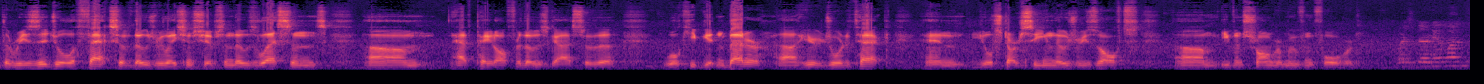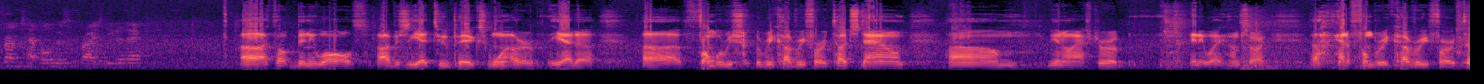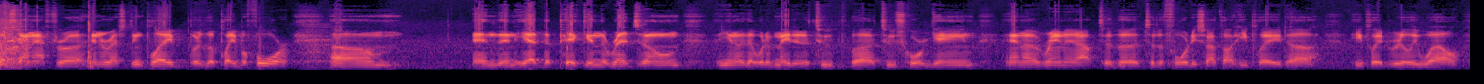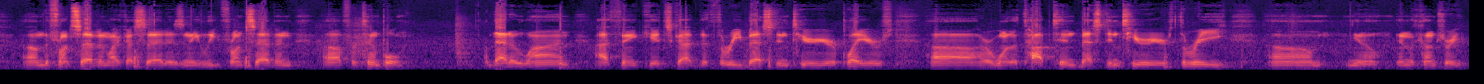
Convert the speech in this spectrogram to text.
the residual effects of those relationships and those lessons um, have paid off for those guys. So the, we'll keep getting better uh, here at Georgia Tech, and you'll start seeing those results um, even stronger moving forward. Was there anyone from Temple who surprised you today? Uh, I thought Benny Walls, obviously he had two picks, one or he had a, uh fumble re- recovery for a touchdown. Um, you know, after a anyway, I'm sorry, uh, had a fumble recovery for a touchdown after an interesting play, or the play before. Um, and then he had the pick in the red zone, you know, that would have made it a two uh, two score game, and uh, ran it out to the to the 40. So I thought he played uh, he played really well. Um, the front seven, like I said, is an elite front seven uh, for Temple that O line, I think it's got the three best interior players, uh, or one of the top ten best interior three, um, you know, in the country,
